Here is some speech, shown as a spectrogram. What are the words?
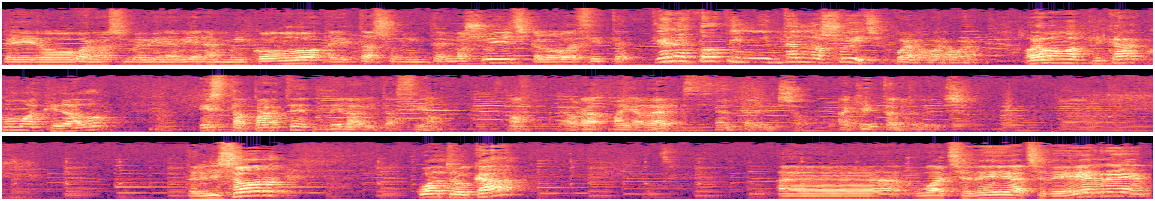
pero bueno, eso me viene bien, es muy cómodo. Ahí está su Nintendo Switch, que luego deciste, ¿tiene topping Nintendo Switch? Bueno, bueno, bueno. Ahora vamos a explicar cómo ha quedado esta parte de la habitación. ¿no? Ahora vaya a ver el televisor. Aquí está el televisor. Televisor 4K, eh, UHD, HDR.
